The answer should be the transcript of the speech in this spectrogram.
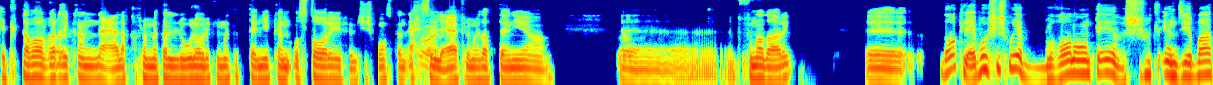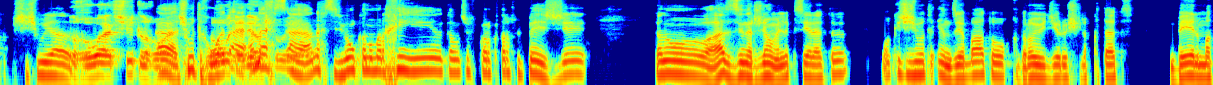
حيت حتى فالفيردي كان له علاقه في الميطه الأولى ولكن الميطه الثانية كان أسطوري فهمتي؟ je pense كان أحسن. لاعب في الميطه الثانية آه، في نظري. آه، donc لعبوا شي شوية بال volonté بشويه الانضباط بشي شوية الغوات شوية آه الغوات شوية الغوات أنا حسيت بهم كانوا مرخيين كانوا تيفكروا أكثر في ال PSG كانوا هازين رجلهم على الكسيراتو donc شي شوية الانضباط وقدروا يديروا شي لقطات belles ما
